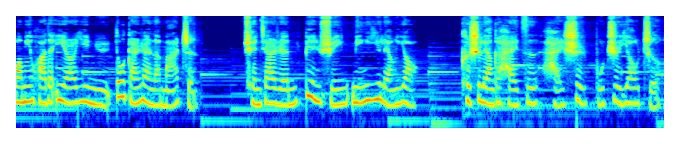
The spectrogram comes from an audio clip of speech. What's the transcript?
王明华的一儿一女都感染了麻疹，全家人遍寻名医良药，可是两个孩子还是不治夭折。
